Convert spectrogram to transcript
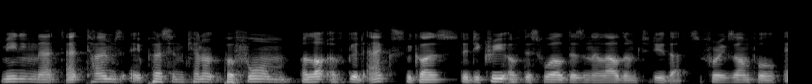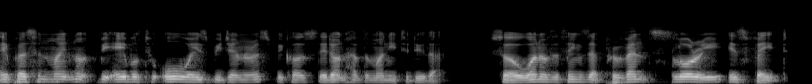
Meaning that at times a person cannot perform a lot of good acts because the decree of this world doesn't allow them to do that. So, for example, a person might not be able to always be generous because they don't have the money to do that. So, one of the things that prevents glory is fate.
